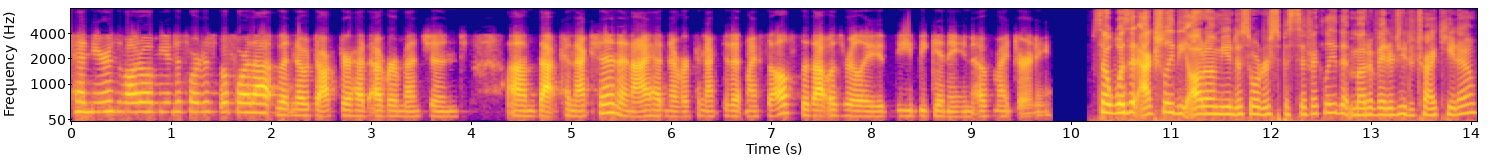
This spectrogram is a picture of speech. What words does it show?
10 years of autoimmune disorders before that, but no doctor had ever mentioned um, that connection, and I had never connected it myself. So that was really the beginning of my journey. So, was it actually the autoimmune disorder specifically that motivated you to try keto?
